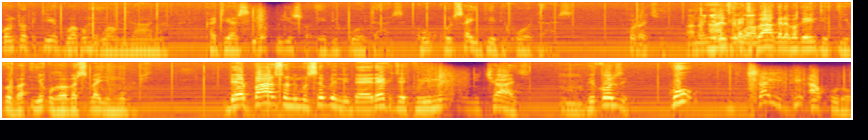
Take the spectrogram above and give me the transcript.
Kontrakiti yeggwako mu gwa munaana. Kati asiiba ku iso headquarters ku, ku side headquarters kola ki anti kati baagala bagende nti ye gwe ba- ye mubbi the person museveni directed to remain in charge. Because ku saidi akulo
